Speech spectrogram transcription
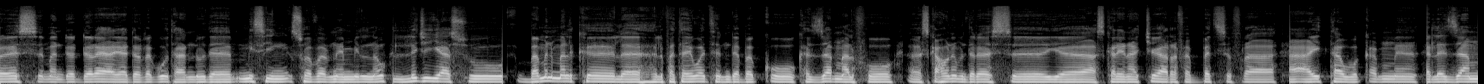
ርዕስ መንደርደሪያ ያደረጉት አንዱ missing sovereign የሚል ነው። ልጅ እያሱ በምን መልክ ለህልፈተ ህይወት እንደበቁ ከዛም አልፎ እስካሁንም ድረስ የአስከሬናቸው ያረፈበት ስፍራ አይታወቅም። ለዛም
